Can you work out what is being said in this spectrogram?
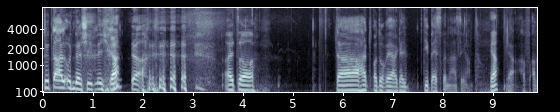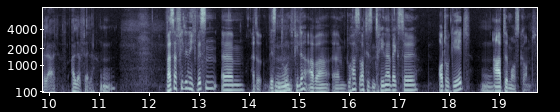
total unterschiedlich. Ja? Ja. also, da hat Otto Reagel die bessere Nase gehabt. Ja? Ja, auf alle, Fälle. Mhm. Was ja viele nicht wissen, ähm, also wissen mhm. tun viele, aber ähm, du hast auch diesen Trainerwechsel, Otto geht, mhm. Artemos kommt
